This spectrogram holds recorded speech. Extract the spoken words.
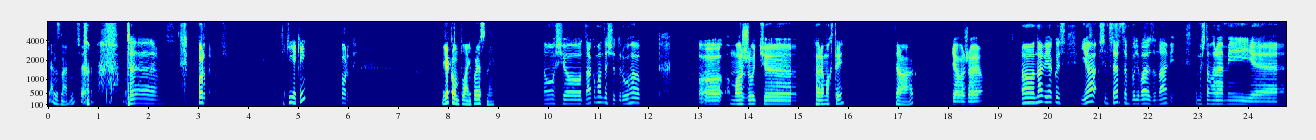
Я не знаю, ну це. Це спорний матч. Який який? Спорний. В якому плані? Поясни. Ну, що одна команда, що друга о, можуть е, перемогти, Так. я вважаю. Ну, Наві якось. Я всім серцем боліваю за Наві, тому що там грає мій е,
